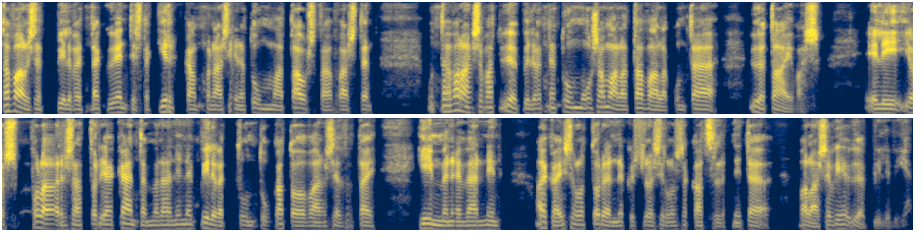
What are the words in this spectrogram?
Tavalliset pilvet näkyy entistä kirkkaampana siinä tummaa taustaa vasten, mutta nämä valaisevat yöpilvet, ne tummuu samalla tavalla kuin tämä yötaivas. Eli jos polarisaattoria kääntämällä, niin ne pilvet tuntuu katoavan sieltä tai himmenevän, niin aika isolla todennäköisyydellä silloin sä katselet niitä valaisevia yöpilviä.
